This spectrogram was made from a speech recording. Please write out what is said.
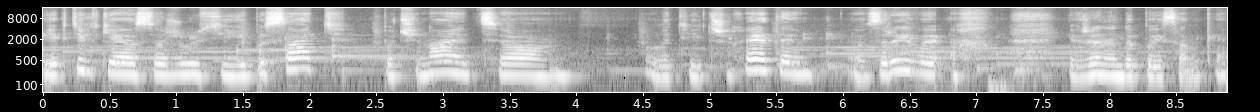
Як тільки я сажусь її писати, починається летіть шахети, взриви і вже не до писанки.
